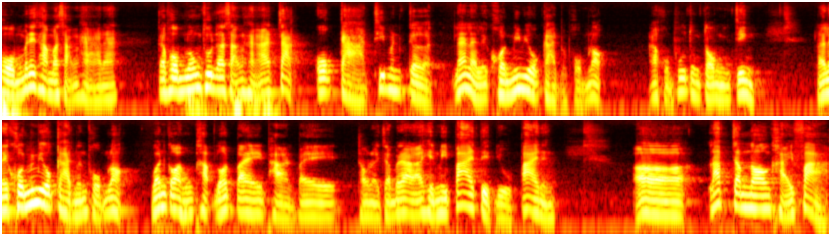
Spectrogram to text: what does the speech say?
ผมไม่ได้ทำอสังหานะ แต่ผมลงทุนอสังหาจากโอกาสที่มันเกิด และหลายๆคนไม่มีโอกาสแบบผมหรอกอะผมพูดตรงๆจริงๆหลายๆคนไม่มีโอกาสเหมือนผมหรอก วันก่อนผมขับรถไปผ่านไปเท่าไหร่จำไม่ได้แล้วเห็นมีป้ายติดอยู่ป้ายหนึ่งรับจำนองขายฝาก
